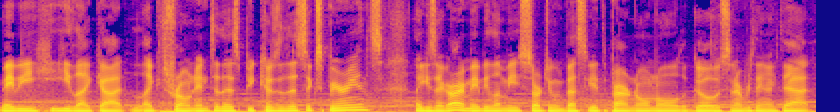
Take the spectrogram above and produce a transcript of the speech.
maybe he like got like thrown into this because of this experience. Like he's like, all right, maybe let me start to investigate the paranormal, the ghosts, and everything like that.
